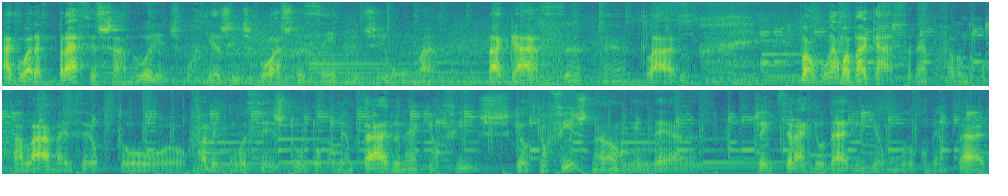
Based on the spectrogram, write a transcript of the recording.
Agora, para fechar a noite, porque a gente gosta sempre de uma bagaça, né? Claro. Bom, não é uma bagaça, né? Tô falando por falar, mas eu tô falei com vocês do documentário, né? Que eu fiz, que eu, que eu fiz, não, quem dera Gente, será que eu daria um documentário?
